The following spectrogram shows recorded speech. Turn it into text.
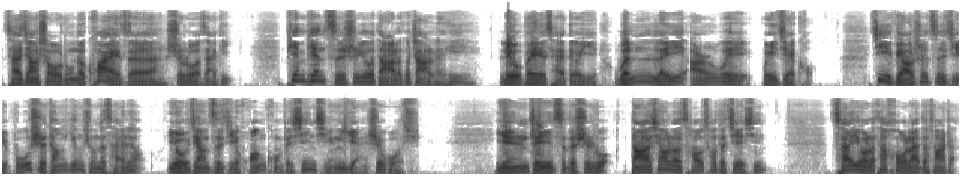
才将手中的筷子失落在地。偏偏此时又打了个炸雷。刘备才得以闻雷而畏为借口，既表示自己不是当英雄的材料，又将自己惶恐的心情掩饰过去。因这一次的示弱，打消了曹操的戒心，才有了他后来的发展。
